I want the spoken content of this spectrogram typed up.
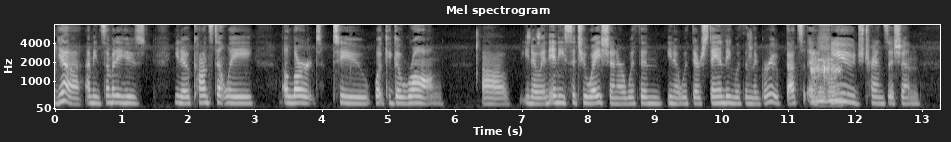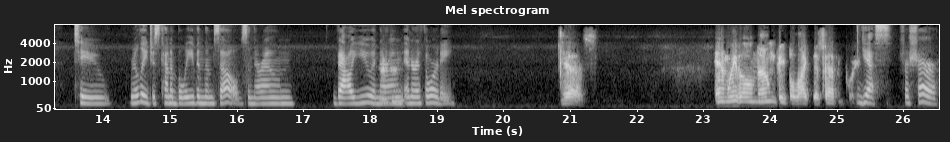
Yeah. I mean, somebody who's, you know, constantly alert to what could go wrong uh, you know, in any situation or within, you know, with their standing within the group. That's a Mhm. huge transition to really just kind of believe in themselves and their own value and their Mhm. own inner authority. Yes. And we've all known people like this, haven't we? Yes, for sure.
